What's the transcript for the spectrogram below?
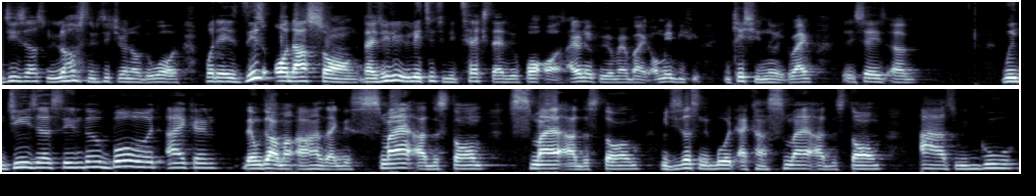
Jesus loves the children of the world. But there is this other song that is really relating to the text that is before us. I don't know if you remember it, or maybe if you, in case you know it, right? It says, um, with Jesus in the boat, I can then we do our, our hands like this. Smile at the storm, smile at the storm. With Jesus in the boat, I can smile at the storm as we go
